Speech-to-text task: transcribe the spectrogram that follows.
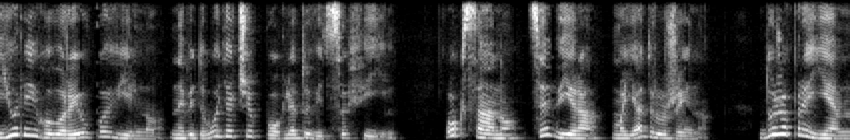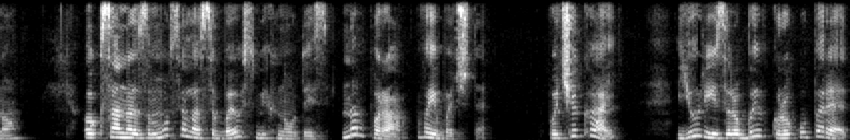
Юрій говорив повільно, не відводячи погляду від Софії. Оксано, це Віра, моя дружина. Дуже приємно. Оксана змусила себе усміхнутись. Нам пора, вибачте. Почекай. Юрій зробив крок уперед.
